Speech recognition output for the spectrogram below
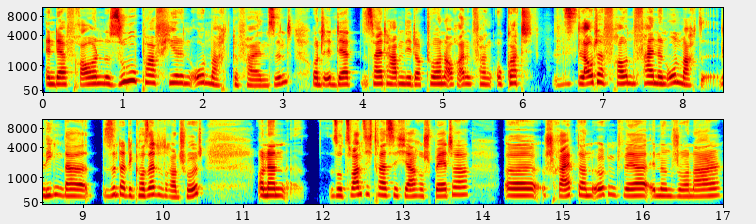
in der Frauen super viel in Ohnmacht gefallen sind. Und in der Zeit haben die Doktoren auch angefangen, oh Gott, lauter Frauen fallen in Ohnmacht, liegen da, sind da die Korsette dran schuld. Und dann so 20, 30 Jahre später äh, schreibt dann irgendwer in einem Journal,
